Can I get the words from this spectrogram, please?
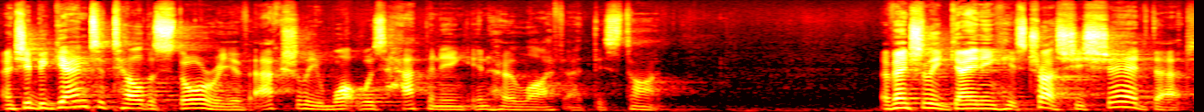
And she began to tell the story of actually what was happening in her life at this time. Eventually, gaining his trust, she shared that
